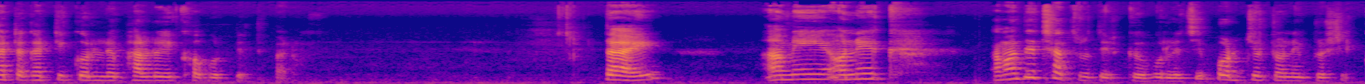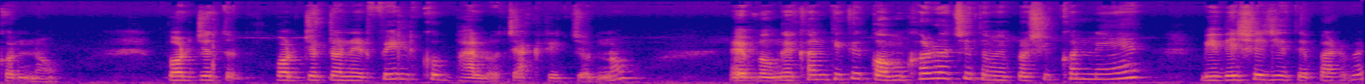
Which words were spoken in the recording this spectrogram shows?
ঘাটাঘাটি করলে ভালোই খবর পেতে পারো। তাই আমি অনেক আমাদের ছাত্রদেরকেও বলেছি, পর্যটনে প্রশিক্ষণ নাও। পর্যটন পর্যটনের ফিল্ড খুব ভালো চাকরির জন্য। এবং এখান থেকে কম খরচে তুমি প্রশিক্ষণ নিয়ে বিদেশে যেতে পারবে।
